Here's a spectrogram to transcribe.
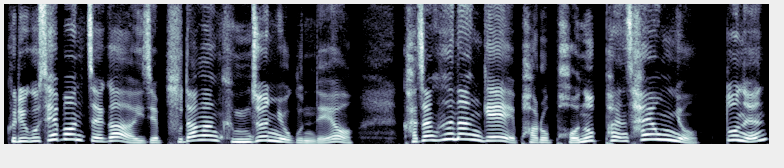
그리고 세 번째가 이제 부당한 금전 요구인데요. 가장 흔한 게 바로 번호판 사용료 또는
